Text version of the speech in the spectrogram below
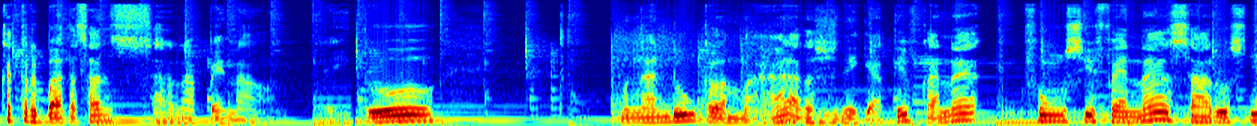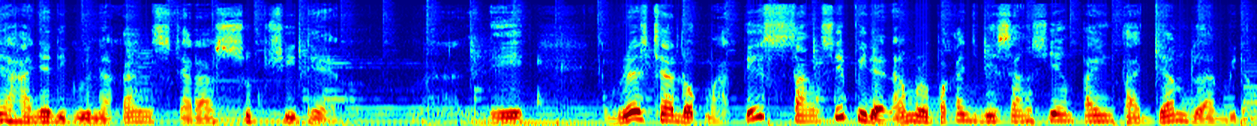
keterbatasan sarana penal yaitu mengandung kelemahan atau sisi negatif karena fungsi vena seharusnya hanya digunakan secara subsidiar. Nah, jadi kemudian secara dogmatis sanksi pidana merupakan jenis sanksi yang paling tajam dalam bidang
